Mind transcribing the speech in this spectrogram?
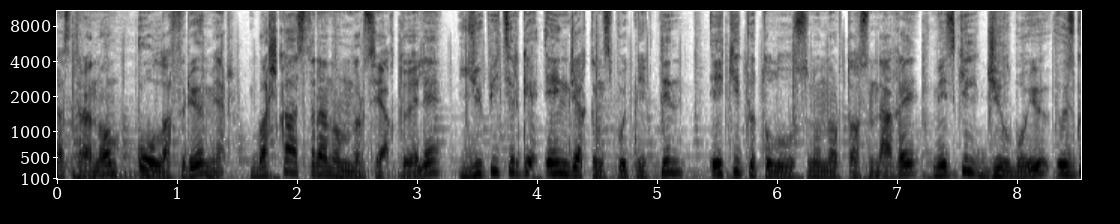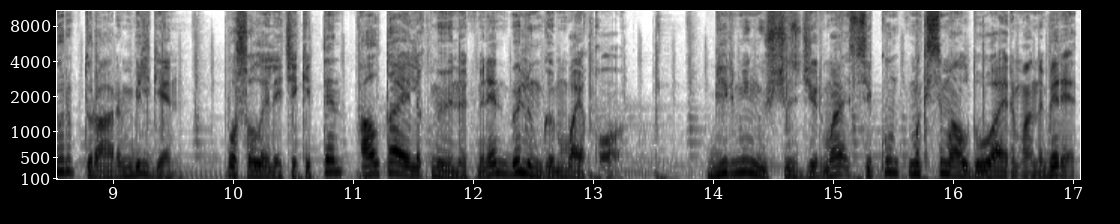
астроном олаф рёмер. Башка астрономдор сыяктуу эле юпитерге эң жакын спутниктин эки тутулуусунун ортосундагы мезгил жыл бою өзгөрүп тураарын билген. Ошол эле чекиттен алты айлык мөөнөт менен бөлүнгөн байкоо. бир миң үч жүз жыйырма секунд максималдуу айырманы берет.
